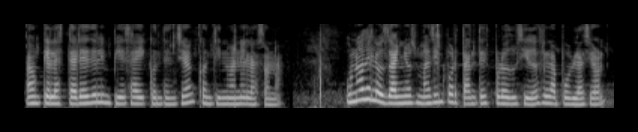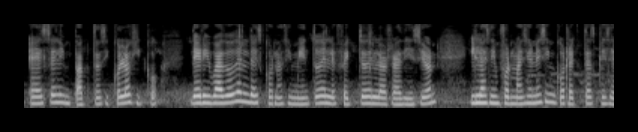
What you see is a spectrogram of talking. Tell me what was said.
aunque las tareas de limpieza y contención continúan en la zona. Uno de los daños más importantes producidos en la población es el impacto psicológico, derivado del desconocimiento del efecto de la radiación y las informaciones incorrectas que se,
